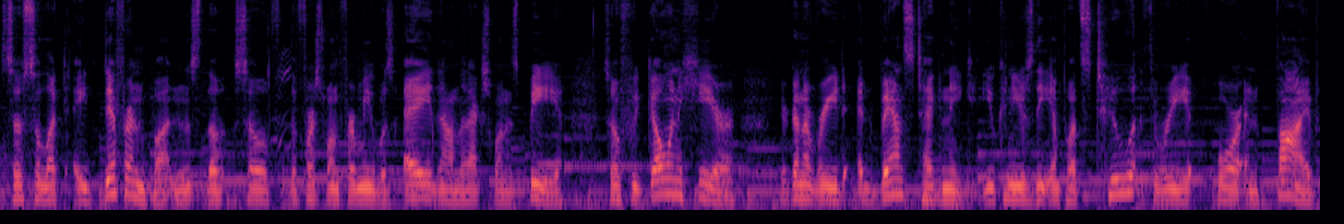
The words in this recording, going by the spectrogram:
So select a different buttons. The, so the first one for me was A, now the next one is B. So if we go in here, you're going to read Advanced Technique. You can use the inputs 2, 3, 4, and 5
